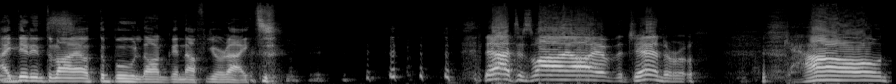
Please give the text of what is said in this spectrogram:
I didn't draw out the boo long enough, you're right. That is why I am the general. Counterfeit.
